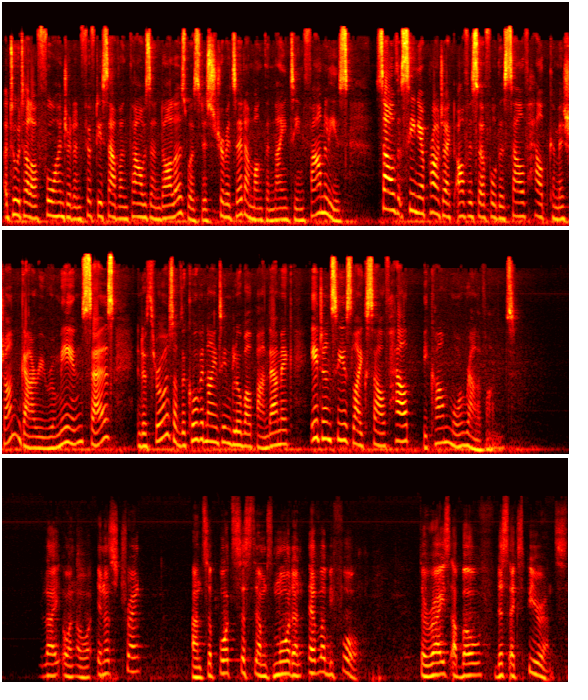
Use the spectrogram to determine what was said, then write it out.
A total of $457,000 was distributed among the 19 families. South Senior Project Officer for the Self-Help Commission, Gary Romain, says in the throes of the COVID-19 global pandemic, agencies like Self-Help become more relevant. Rely on our inner strength and support systems more than ever before to rise above this experience.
